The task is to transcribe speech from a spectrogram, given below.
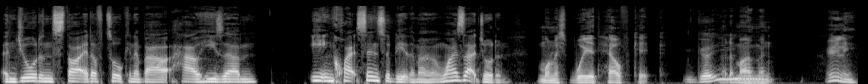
and Jordan started off talking about how he's um eating quite sensibly at the moment. Why is that, Jordan? I'm on this weird health kick Good. at the moment. Really?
